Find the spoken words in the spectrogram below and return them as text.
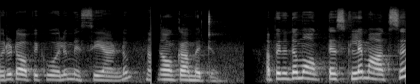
ഒരു ടോപ്പിക് പോലും മിസ് ചെയ്യാണ്ടും നോക്കാൻ പറ്റും. അപ്പോൾ ഇന്നത്തെ മോക്ക് ടെസ്റ്റിലെ മാർക്സ്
